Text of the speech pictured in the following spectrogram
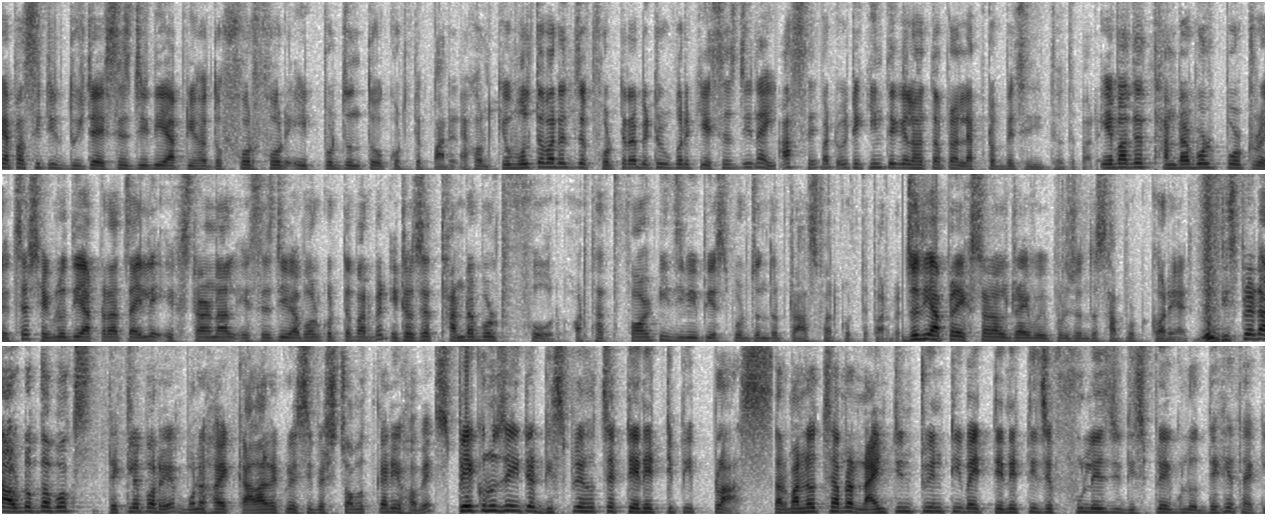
ক্যাপাসিটির দুইটা এসএসডি দিয়ে আপনি হয়তো ফোর ফোর এইট পর্যন্ত করতে পারেন। এখন কেউ বলতে পারেন যে ফোর টেরাবিটের উপরে কি এসএসডি নাই? আছে। বাট ওইটা কিনতে গেলে হয়তো আপনার ল্যাপটপ বেছে দিতে হতে পারে। এবারে থান্ডারবোল্ট পোর্ট রয়েছে। সেগুলো দিয়ে আপনারা চাইলে এক্সটার্নাল এসএসডি ব্যবহার করতে পারবেন। এটা হচ্ছে থান্ডারবোল্ট ফোর অর্থাৎ ফর্টি জিবিপিএস পর্যন্ত ট্রান্সফার করতে পারবেন। যদি আপনার এক্সটার্নাল ড্রাইভ ওই পর্যন্ত সাপোর্ট করে আর ডিসপ্লেটা আউট অফ দ্য বক্স দেখলে পরে মনে হয় কালার একুরেসি বেশ চমৎকারই হবে। স্পেক অনুযায়ী এটা ডিসপ্লে হচ্ছে টেন এইটটিপি প্লাস তার মানে হচ্ছে আমরা nineteen twenty by ten eighty যে ফুল এইচডি ডিসপ্লে গুলো দেখে থাকি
